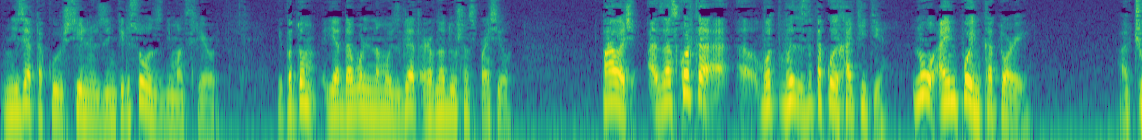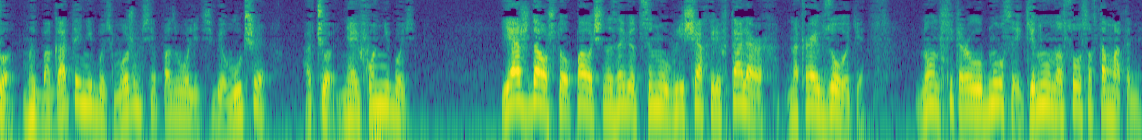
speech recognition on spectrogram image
нельзя такую уж сильную заинтересованность демонстрировать. И потом я довольно, на мой взгляд, равнодушно спросил. Павлович, а за сколько а, вот вы за такое хотите? Ну, айнпоинт который? А что, мы богатые, небось, можем себе позволить себе лучшее. А что, не айфон, небось? Я ждал, что Павлович назовет цену в лещах или в талерах, на край в золоте. Но он хитро улыбнулся и кинул на стол с автоматами.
